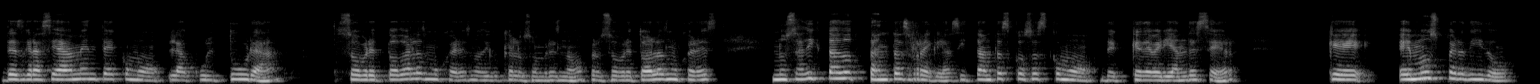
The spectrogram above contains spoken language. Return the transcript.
desgraciadamente como la cultura, sobre todo a las mujeres, no digo que a los hombres no, pero sobre todo a las mujeres, nos ha dictado tantas reglas y tantas cosas como de que deberían de ser, que hemos perdido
